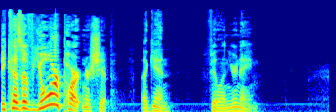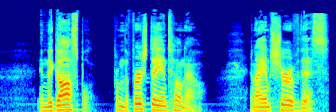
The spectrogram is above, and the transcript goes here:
because of your partnership. Again, fill in your name. In the gospel, from the first day until now, and I am sure of this,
